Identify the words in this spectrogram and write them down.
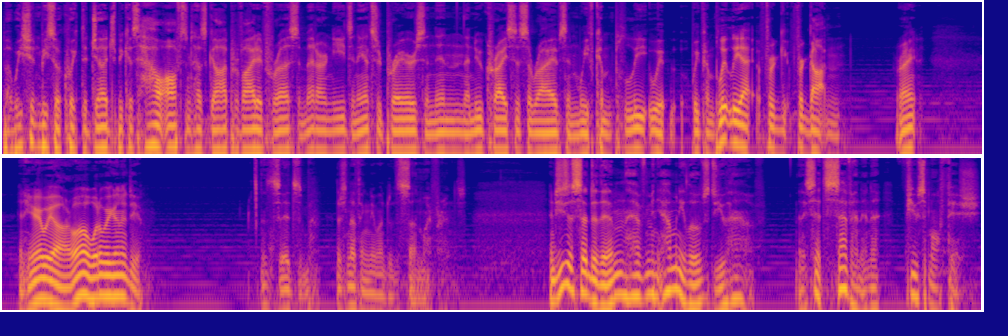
But we shouldn't be so quick to judge because how often has God provided for us and met our needs and answered prayers, and then a new crisis arrives and we've complete we, we've completely uh, for, forgotten, right? And here we are. Well, what are we gonna do? It's it's there's nothing new under the sun, my friends. And Jesus said to them, "Have many? How many loaves do you have?" And they said, Seven and a few small fish.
